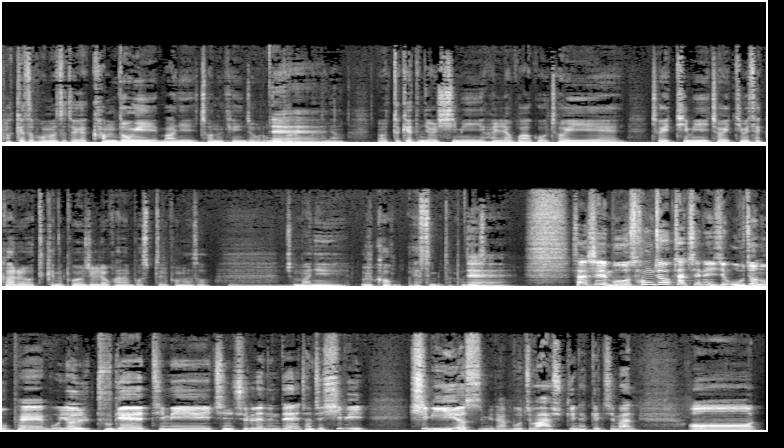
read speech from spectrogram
밖에서 보면서 되게 감동이 많이 저는 개인적으로 네. 오더라고요. 그냥 어떻게든 열심히 하려고 하고 저희의 저희 팀이 저희 팀의 색깔을 어떻게든 보여주려고 하는 모습들을 보면서 음. 좀 많이 울컥했습니다. 밖에서. 네. 사실 뭐 성적 자체는 이제 오전 5패 뭐 12개 팀이 진출을 했는데 전체 10위 12위였습니다. 뭐 좀 아쉽긴 했겠지만 어.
